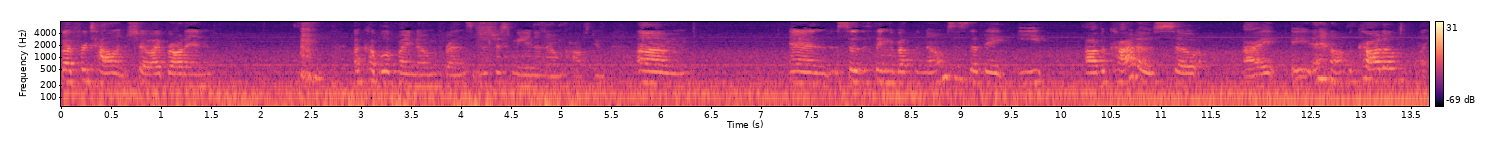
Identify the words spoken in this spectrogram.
but for talent show, I brought in a couple of my gnome friends. It was just me in a gnome costume. Um, and so the thing about the gnomes is that they eat avocados. So I ate an avocado like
